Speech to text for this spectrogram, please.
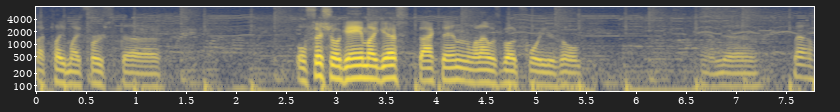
I played my first uh, official game, I guess, back then when I was about four years old. And uh, well,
